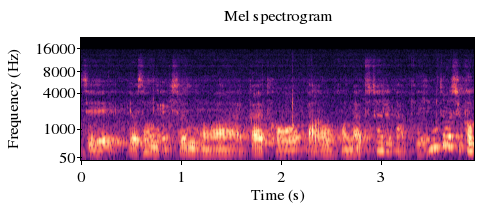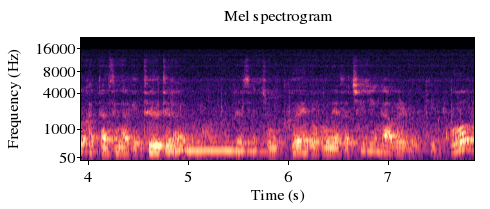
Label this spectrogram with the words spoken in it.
이제 여성 액션 영화가 더 나오거나 투자를 받기가 힘들어질 것 같다는 생각이 들더라고요. 그래서 좀 그의 부분에서 책임감을 느끼고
